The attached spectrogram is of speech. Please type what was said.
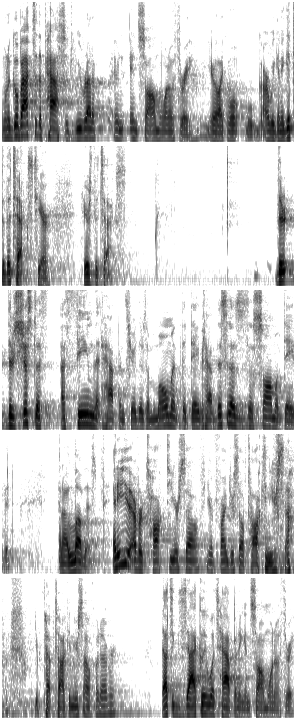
I'm going to go back to the passage we read in, in Psalm 103. You're like, well, are we going to get to the text here? Here's the text. There, there's just a, a theme that happens here. There's a moment that David had. This is the Psalm of David. And I love this. Any of you ever talk to yourself? You ever find yourself talking to yourself? you pep talking yourself, whatever? That's exactly what's happening in Psalm 103.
